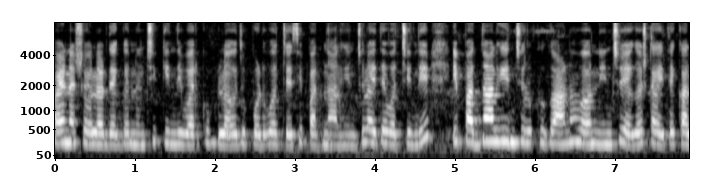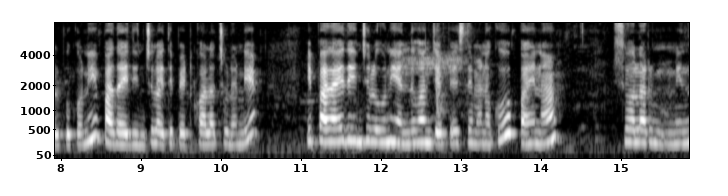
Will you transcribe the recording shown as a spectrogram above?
పైన షోల్డర్ దగ్గర నుంచి కింది వరకు బ్లౌజ్ పొడవు వచ్చేసి పద్నాలుగు ఇంచులు అయితే వచ్చింది. ఈ పద్నాలుగు ఇంచులకు గాను వన్ ఇంచు ఎగస్ట్ అయితే కలుపుకొని పదహైదు ఇంచులు అయితే పెట్టుకోవాలా చూడండి. ఈ పదహైదు ఇంచులుని ఎందుకని చెప్పేస్తే మనకు పైన షోలర్ మీద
